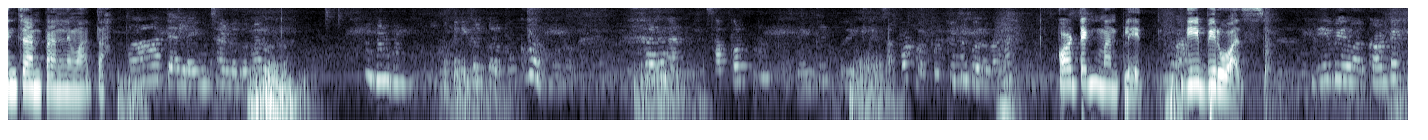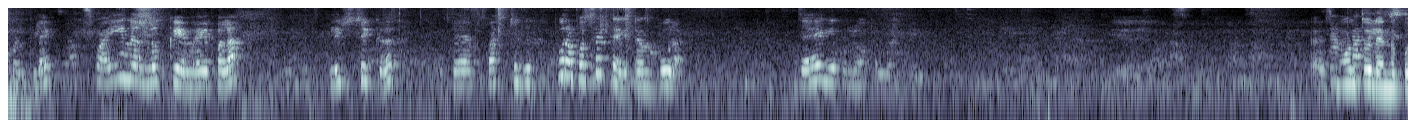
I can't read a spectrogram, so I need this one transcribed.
ಎಂಚಾನ್ ಪಾಲನೆ ಮಾತ. ಮಾತೆಲ್ಲ ಇಂಚಾಣದು ಬರೋದು ಮತ್ತೆ ನಿಖಲ್ ಪುರ ಬುಕ್ ಮಾಡ್ಬೋದು. ಸಪೋರ್ಟ್ ಮಾಡ್ಬೋದು. ಸಪೋರ್ಟ್ ಮಾಡ್ಬೋದು. ಇದು ಬರುವಲ್ಲ ಕಾಟೆಕ್ ಮನ್ ಪ್ಲೇಟ್ ದಿ ಬಿರುವಾಸ್ ದಿ ಕಾಂಟ್ಯಾಕ್ಟ್ ಮಾಡ್ಲೆ ಫೈನಲ್ ಲುಕ್ ಏನು ಏಪಲ ಲಿಪ್ಸ್ಟಿಕ್ ಮತ್ತೆ ಫಸ್ಟ್ ಪೂರ ಪೊಸೆಟ್ ಐಟಮ್ ಪೂರ. జాయిగా ఇప్పుడు లోపల మూతులు ఎందుకు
